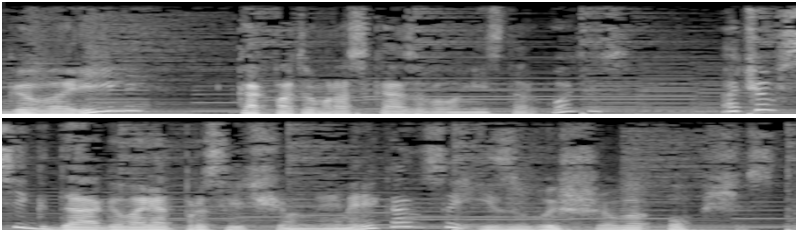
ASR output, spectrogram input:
говорили, как потом рассказывал мистер Отис, о чем всегда говорят просвещенные американцы из высшего общества.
